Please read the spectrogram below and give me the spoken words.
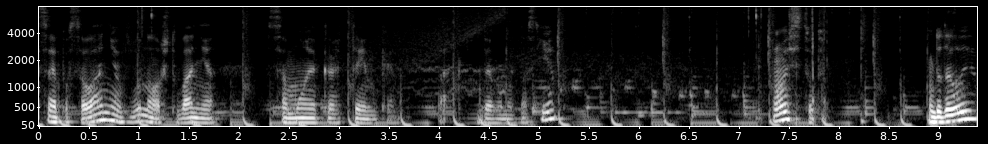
це посилання в налаштування самої картинки. Так, де воно в нас є? Ось тут. Додали,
